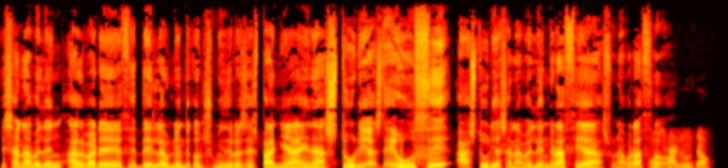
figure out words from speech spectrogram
Es Ana Belén Álvarez de la Unión de Consumidores de España en Asturias, de UCE, Asturias. Ana Belén, gracias. Un abrazo. Un saludo.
